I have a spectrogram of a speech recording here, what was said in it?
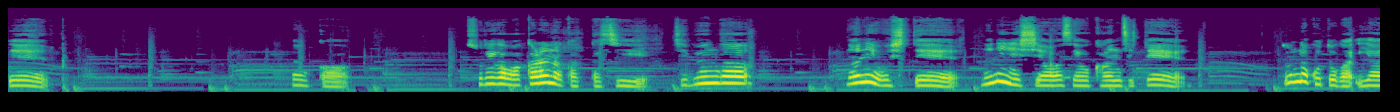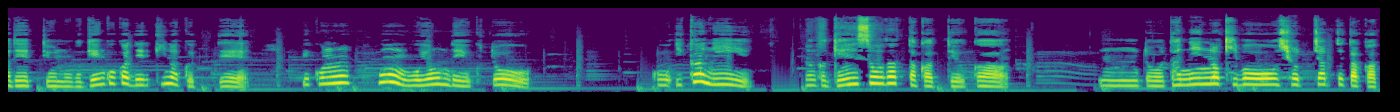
て、なんか、それがわからなかったし、自分が何をして、何に幸せを感じて、どんなことが嫌でっていうのが言語化できなくって、で、この本を読んでいくと、こう、いかになんか幻想だったかっていうか、うーんと、他人の希望を背負っちゃってたかっ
